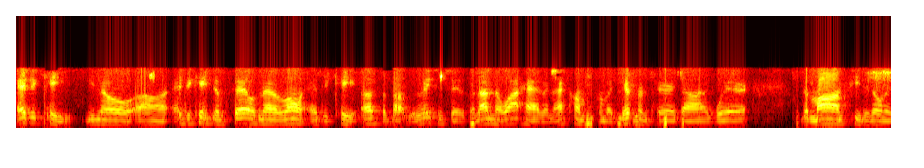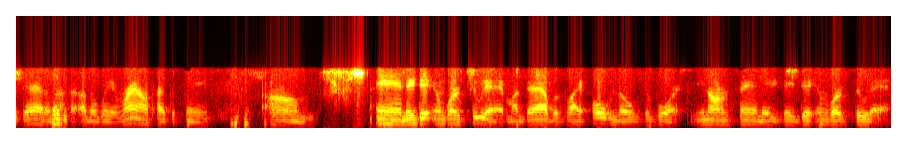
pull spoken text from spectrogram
educate, you know, uh, educate themselves, not alone educate us about relationships. And I know I haven't. I come from a different paradigm where the mom cheated on the dad and not the other way around type of thing. Um, and they didn't work through that. My dad was like, oh, no, divorce. You know what I'm saying? They they didn't work through that.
